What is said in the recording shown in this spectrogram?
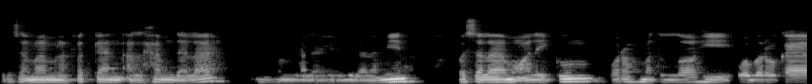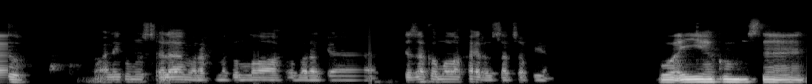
bersama melafatkan alhamdulillah. Alhamdulillahirabbil alamin Wassalamualaikum warahmatullahi wabarakatuh. Waalaikumsalam warahmatullahi wabarakatuh. Jazakumullah khair Ustaz Sofian. Wa iyyakum Ustaz.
